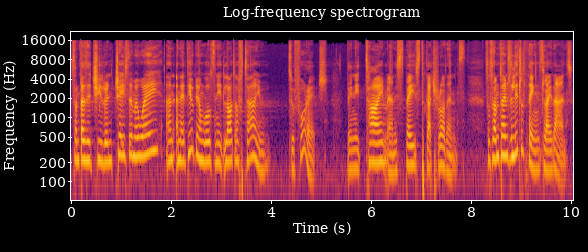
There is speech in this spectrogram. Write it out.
Sometimes the children chase them away, and, and Ethiopian wolves need a lot of time to forage. They need time and space to catch rodents. So sometimes little things like that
